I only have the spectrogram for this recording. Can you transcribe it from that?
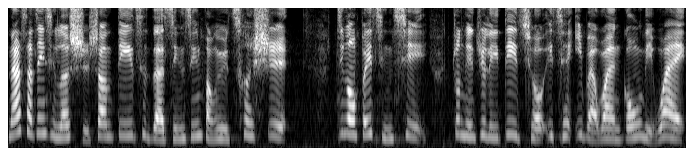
，NASA 进行了史上第一次的行星防御测试，进攻飞行器撞击距离地球一千一百万公里外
